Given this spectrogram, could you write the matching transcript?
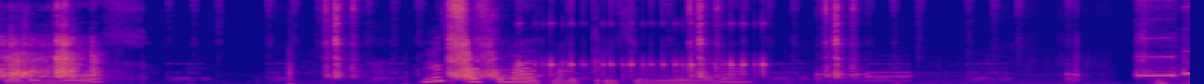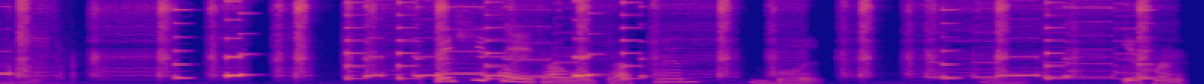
This. I'm just customize my pizzeria right now. Basically kind of like Pac-Man, but you know, different.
